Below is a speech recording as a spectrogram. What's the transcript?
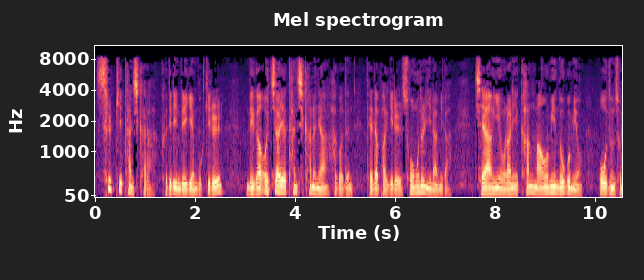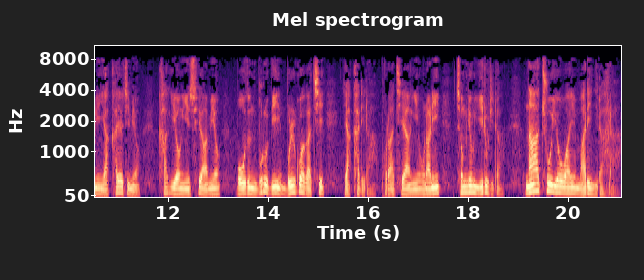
슬피 탄식하라. 그들이 내게 묻기를 내가 어찌하여 탄식하느냐 하거든 대답하기를 소문을 인함이라. 재앙이 오나니 각 마음이 녹으며 모든 손이 약하여지며 각 영이 쇠하며 모든 무릎이 물과 같이 약하리라. 보라 재앙이 오나니 정령 이루리라. 나 주 여호와의 말이니라 하라.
